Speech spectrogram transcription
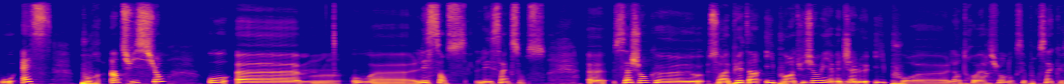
ou S pour intuition ou, euh, ou euh, les sens, les cinq sens. sachant que ça aurait pu être un I pour intuition, mais il y avait déjà le I pour l'introversion, donc c'est pour ça que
